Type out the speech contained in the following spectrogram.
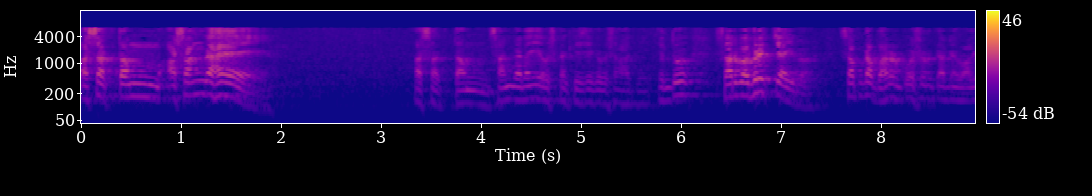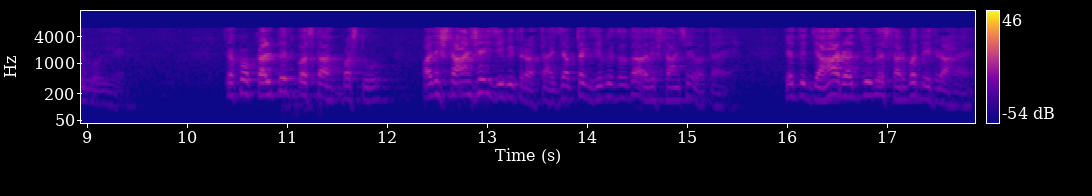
असक्तम, असंग है। असक्तम, संग नहीं है उसका किसी के साथ भी। किंतु सर्वभृत चाहिए सबका भरण पोषण करने वाली वही है। देखो, कल्पित वस्तु अधिष्ठान से ही जीवित रहता है। जब तक जीवित होता है अधिष्ठान से होता है। यदि जहाँ रज्जु में सर्प दिख रहा है,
